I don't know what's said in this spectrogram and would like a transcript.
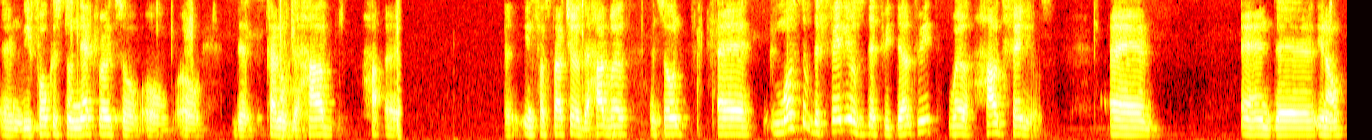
and we focused on networks or, or, or the kind of the hard uh, infrastructure, the hardware, and so on. Uh, most of the failures that we dealt with were hard failures, um, and uh, you know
